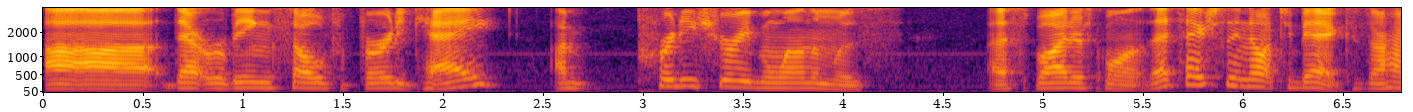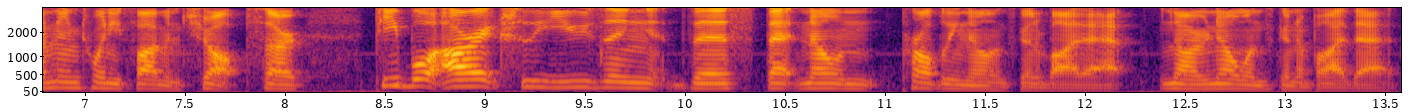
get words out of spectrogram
uh, that were being sold for 30k. I'm pretty sure even one of them was a spider spawner. That's actually not too bad because they're 125 in shop. So people are actually using this that no one, probably no one's going to buy that. No, no one's going to buy that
